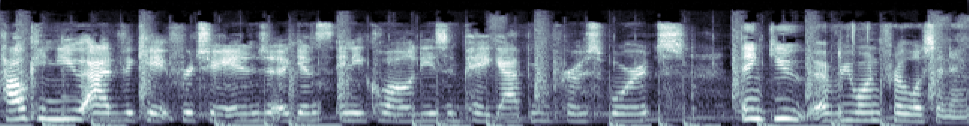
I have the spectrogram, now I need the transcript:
how can you advocate for change against inequalities and pay gap in pro sports? Thank you, everyone, for listening.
